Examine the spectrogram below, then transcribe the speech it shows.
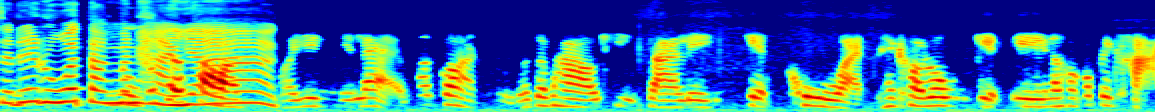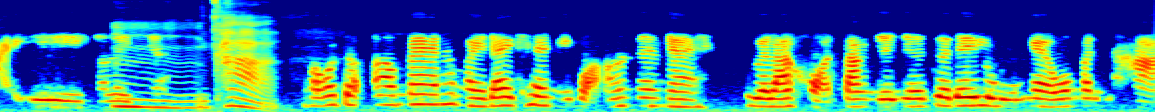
จะได้รู้ว่าตังค์มันหาหนูก็จะสยาอนกไว้อย่างนี้แหละ เมื่อก่อนหนูก็จะพาเขาขี่ซาเล้งเก็บขวด ให้เขาลงเก็บเองแล้วเขาก็ไปขายเองอะไรอืเงี้ยมค่ะเขาก็จะอ้าวแม่ทำไมได้แค่นี้บอกอ้าวนั่นไง เวลาขอตังค์เยอะๆจะได้รู้ไงว่ามันหา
